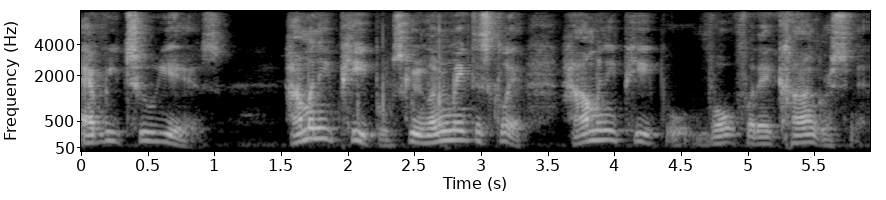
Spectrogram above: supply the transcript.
every two years. How many people, excuse me, let me make this clear. How many people vote for their congressman?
